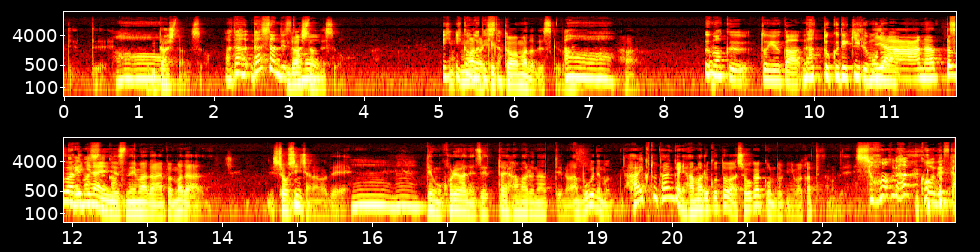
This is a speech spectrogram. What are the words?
って言って。出したんですよ。あだ出したんですか？出したんですよ。いいかがでしたか？結果はまだですけど、ね。ああはうまくというか納得できるもい、いのはやー納得はできないですねまだ。やっぱまだ初心者なのでうんうん。でもこれはね絶対ハマるなっていうのは僕でも俳句と短歌にはまることは小学校の時に分かってたので。小学校ですか？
